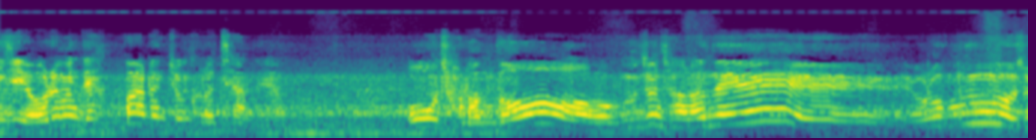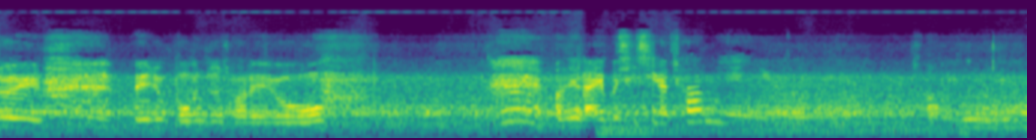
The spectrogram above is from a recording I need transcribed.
이제 여름인데 흑발은 좀 그렇지 않아요? 오 잘한다. 운전 잘하네. 여러분 저희 매주 운전 잘해요. 언니 라이브 실시간 처음이에요. 처음이거든요.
